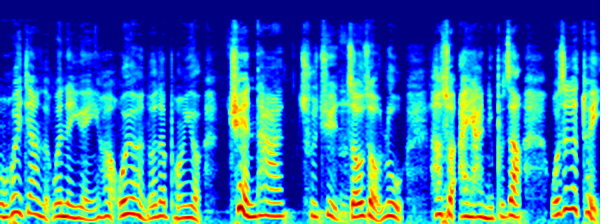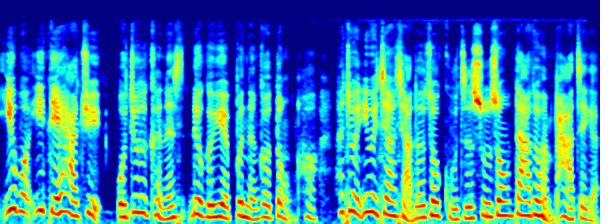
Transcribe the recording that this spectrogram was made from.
我会这样子问的原因哈，我有很多的朋友劝他出去走走路，他说：“哎呀，你不知道，我这个腿一我一跌下去，我就是可能六个月不能够动哈。”他就因为这样想的说骨质疏松，大家都很怕这个，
